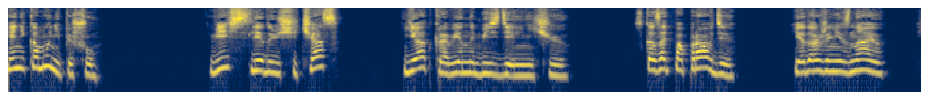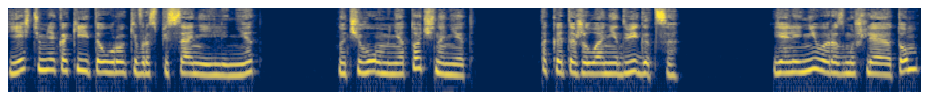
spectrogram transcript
Я никому не пишу. Весь следующий час я откровенно бездельничаю. Сказать по правде, я даже не знаю, есть у меня какие-то уроки в расписании или нет. Но чего у меня точно нет, так это желание двигаться. Я лениво размышляю о том,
